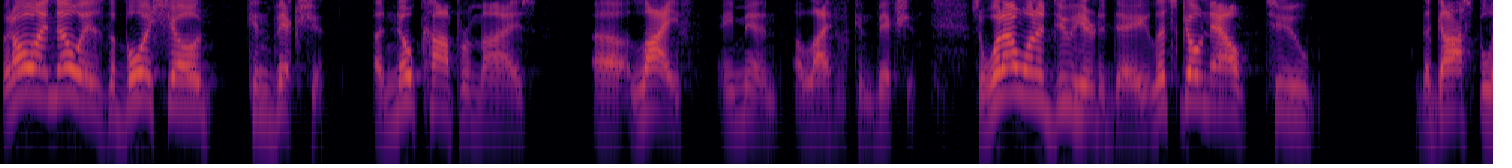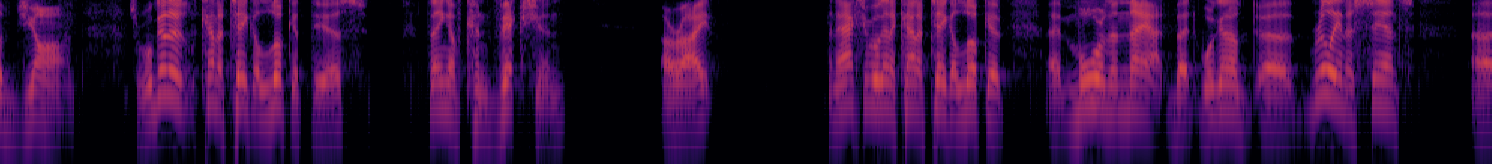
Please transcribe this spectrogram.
But all I know is the boy showed conviction, a no compromise uh, life amen, a life of conviction. So, what I want to do here today, let's go now to the Gospel of John. So, we're going to kind of take a look at this thing of conviction, all right? And actually, we're going to kind of take a look at, at more than that, but we're going to uh, really, in a sense, uh,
